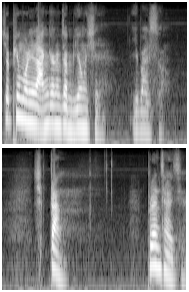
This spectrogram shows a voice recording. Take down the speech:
쇼핑몰이나 안경점, 미용실, 이발소, 식당, 프랜차이즈.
